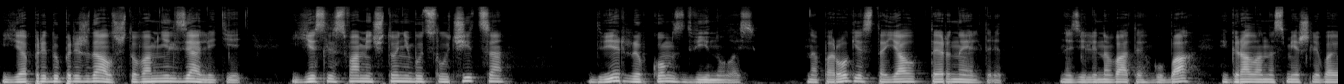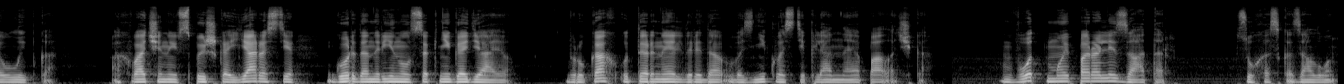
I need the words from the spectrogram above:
я предупреждал, что вам нельзя лететь. Если с вами что-нибудь случится...» Дверь рывком сдвинулась. На пороге стоял Тернельдред. На зеленоватых губах играла насмешливая улыбка. Охваченный вспышкой ярости, Гордон ринулся к негодяю – в руках у Тернельдрида возникла стеклянная палочка. «Вот мой парализатор», – сухо сказал он.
